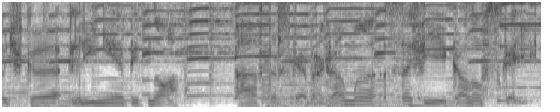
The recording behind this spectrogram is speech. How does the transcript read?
Точка «Линия пятно». Авторская программа Софии Коловской.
